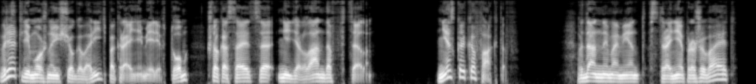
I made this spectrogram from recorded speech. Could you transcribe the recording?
вряд ли можно еще говорить, по крайней мере в том, что касается Нидерландов в целом. Несколько фактов. В данный момент в стране проживает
